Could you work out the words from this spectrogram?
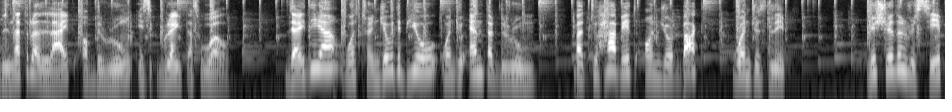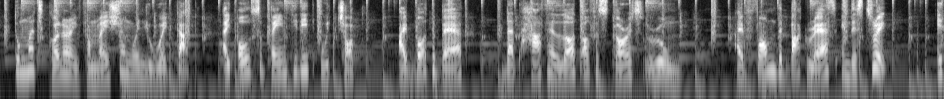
The natural light of the room is great as well. The idea was to enjoy the view when you enter the room, but to have it on your back when you sleep. You shouldn't receive too much color information when you wake up. I also painted it with chalk. I bought a bed that has a lot of storage room. I found the backrest in the street. It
